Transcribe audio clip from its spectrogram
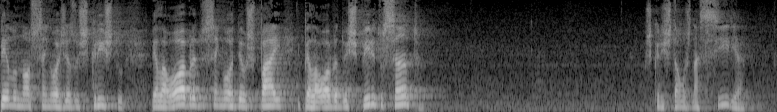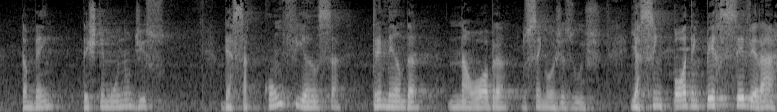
pelo nosso Senhor Jesus Cristo, pela obra do Senhor Deus Pai e pela obra do Espírito Santo. Os cristãos na Síria também testemunham disso, dessa confiança tremenda na obra do Senhor Jesus. E assim podem perseverar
